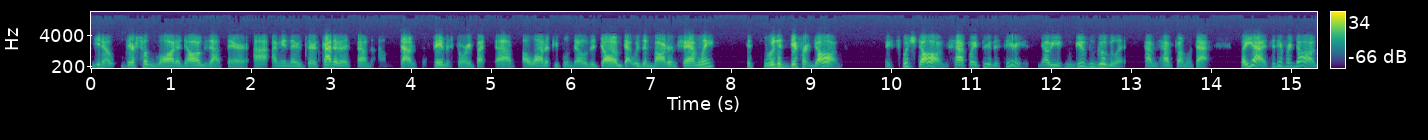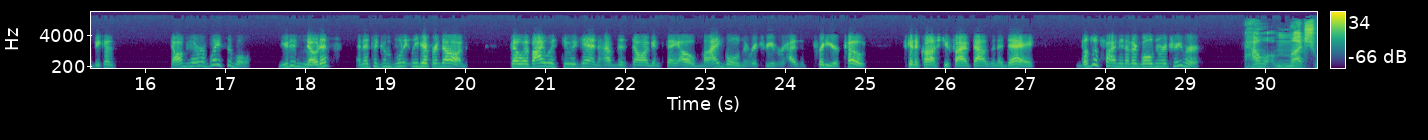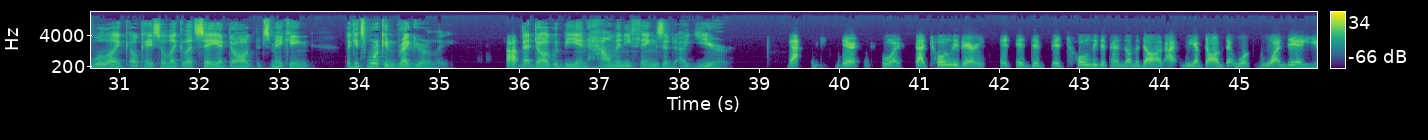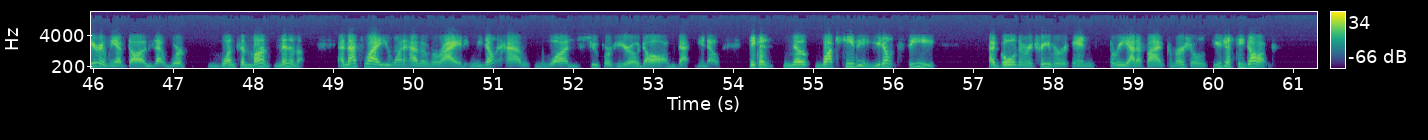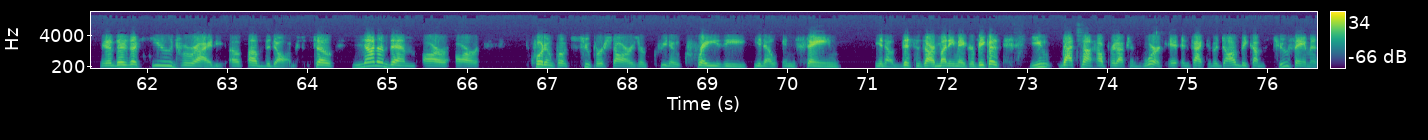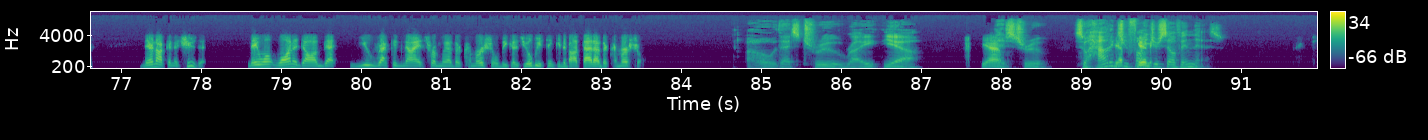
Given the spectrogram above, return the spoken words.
you know, there's a lot of dogs out there. Uh, I mean, there's there's kind of a, um, doubt it's a famous story, but uh, a lot of people know the dog that was in Modern Family. It, it was a different dog. They switched dogs halfway through the series. Oh, you can, you can Google it. Have have fun with that. But yeah, it's a different dog because dogs are replaceable. You didn't notice, and it's a completely different dog. So if I was to again have this dog and say, "Oh, my golden retriever has a prettier coat, it's going to cost you five thousand a day," they'll just find another golden retriever. How much will like okay, so like let's say a dog that's making like it's working regularly. Uh, that dog would be in how many things a, a year? that there boy that totally varies it it it totally depends on the dog I, we have dogs that work one day a year and we have dogs that work once a month minimum and that's why you want to have a variety. We don't have one superhero dog that you know because no watch tv you don't see a golden retriever in three out of five commercials. You just see dogs. You know, there's a huge variety of, of the dogs. So none of them are are quote unquote superstars or you know crazy you know insane you know this is our moneymaker because you that's not how productions work. In fact if a dog becomes too famous they're not going to choose it they won't want a dog that you recognize from another commercial because you'll be thinking about that other commercial. Oh that's true right? Yeah. Yeah. That's true. So how did yep. you find yourself in this?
